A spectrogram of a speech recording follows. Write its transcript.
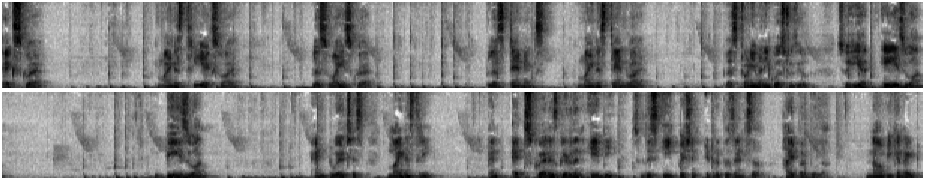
x square minus 3xy plus y square plus 10x minus 10y plus 21 equals to 0. So here A is 1, B is 1 and 2h is minus 3 and h square is greater than ab. So this equation, it represents a hyperbola. Now we can write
